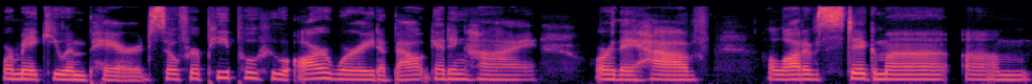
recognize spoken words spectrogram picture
or make you impaired. So, for people who are worried about getting high or they have a lot of stigma um,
